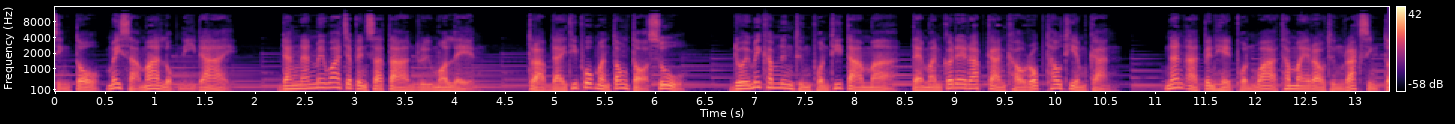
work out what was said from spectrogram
สิงโตไม่สามารถหลบหนีได้ ดังนั้นไม่ว่าจะเป็นซาตานหรือมอลเลน ตราบใดที่พวกมันต้องต่อสู้ โดยไม่คำนึงถึงผลที่ตามมา แต่มันก็ได้รับการเคารพเท่าเทียมกัน นั่นอาจเป็นเหตุผลว่าทำไมเราถึงรักสิงโต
